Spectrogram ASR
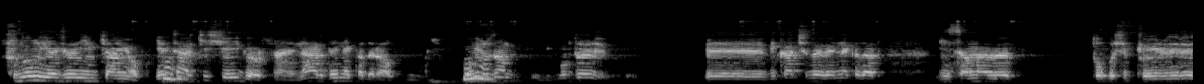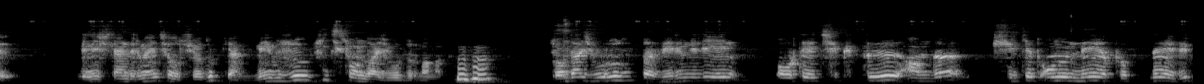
sunamayacağı imkan yok. Yeter ki şeyi görsün hani nerede ne kadar altın var. O yüzden burada e, birkaç yıl evveline kadar insanlarla toplaşıp köylüleri bilinçlendirmeye çalışıyorduk. Yani mevzu hiç sondaj vurdurmamak. Hı hı. Sondaj vurulup da verimliliğin ortaya çıktığı anda şirket onu ne yapıp ne edip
